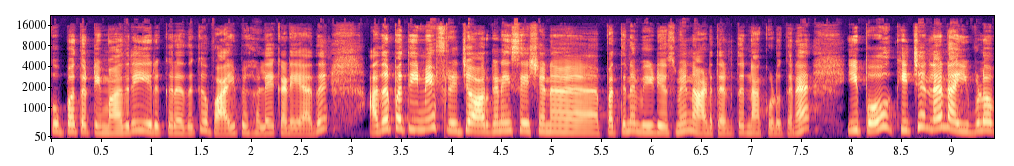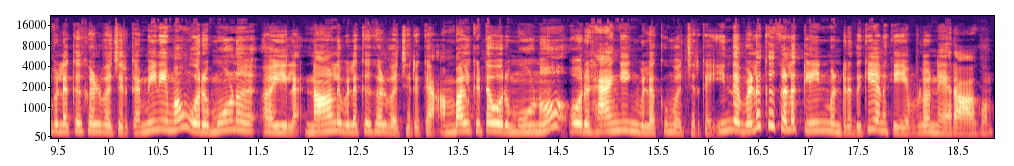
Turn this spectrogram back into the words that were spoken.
குப்பை தொட்டி மாதிரி இருக்கிறதுக்கு வாய்ப்புகளே கிடையாது. அதை பற்றியுமே ஃப்ரிட்ஜ் ஆர்கனைசேஷனை பற்றின வீடியோஸுமே நான் அடுத்தடுத்து நான் கொடுக்குறேன். இப்போது கிச்சனில் நான் இவ்வளோ விளக்குகள் வச்சுருக்கேன். மினிமம் ஒரு மூணு இல்லை நாலு விளக்குகள் வச்சுருக்கேன். அம்பாள் கிட்ட ஒரு மூணும் ஒரு ஹேங்கிங் விளக்கும் வச்சுருக்கேன். இந்த விளக்குகளை க்ளீன் பண்ணுறதுக்கு எனக்கு எவ்வளோ நேரம் ஆகும்.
